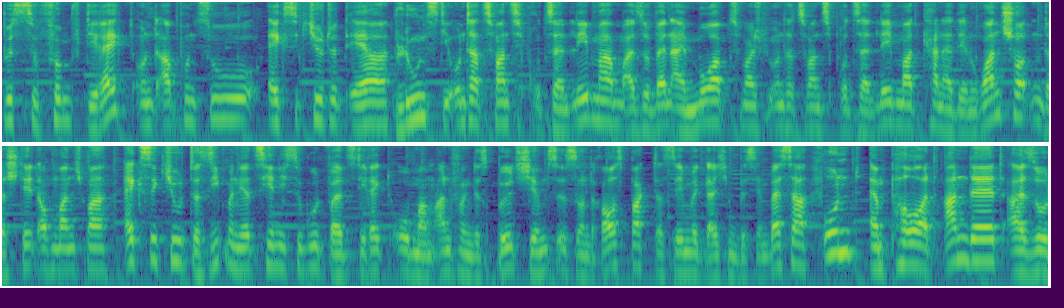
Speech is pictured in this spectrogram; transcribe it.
bis zu 5 direkt und ab und zu executed er Bloons, die unter 20% Leben haben. Also wenn ein Moab zum Beispiel unter 20% Leben hat, kann er den One-Shotten. Das steht auch manchmal. Execute, das sieht man jetzt hier nicht so gut, weil es direkt oben am Anfang des Bildschirms ist und rausbackt. Das sehen wir gleich ein bisschen besser. Und Empowered Undead, also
